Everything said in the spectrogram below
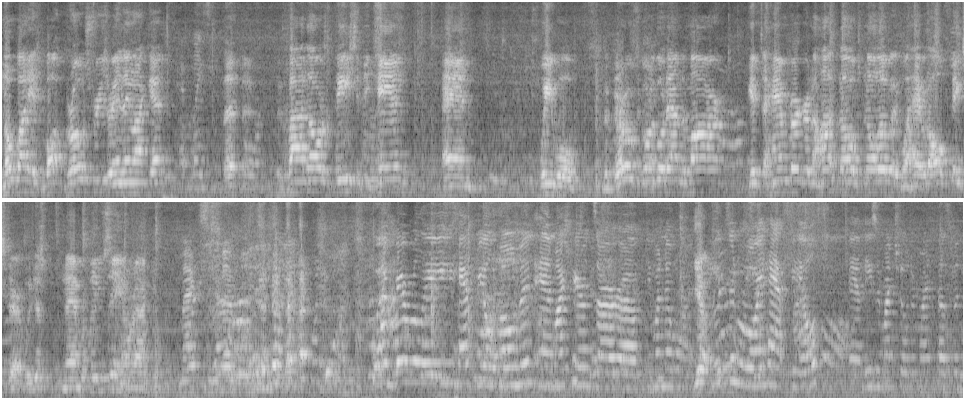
nobody has bought groceries or anything like that. At Lacey. Uh, Five dollars a piece if you can, and we will, the girls are gonna go down tomorrow, get the hamburger and the hot dogs and all of it, and we'll have it all fixed there. We just, now, please see them around here. Max and Beverly. Well, I'm Beverly Hatfield Bowman, and my parents are, uh, do you want to know? Yeah. Boots and Roy Hatfield, and these are my children, my husband.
